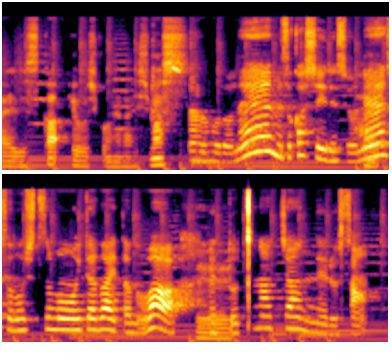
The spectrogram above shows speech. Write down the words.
えですか？よろしくお願いします、なるほどね。難しいですよね。はい。その質問をいただいたのは、えー。えっと、つなチャンネルさん、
